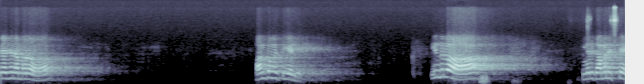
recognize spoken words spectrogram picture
పేజీ నెంబరు పంతొమ్మిది తీయండి. ఇందులో మీరు గమనిస్తే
